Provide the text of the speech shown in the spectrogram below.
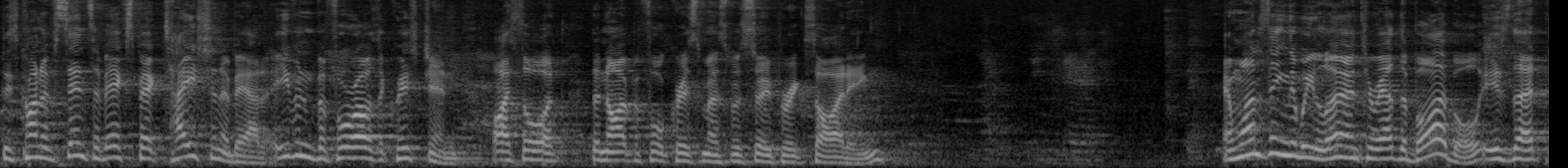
this kind of sense of expectation about it. Even before I was a Christian, I thought the night before Christmas was super exciting. And one thing that we learn throughout the Bible is that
